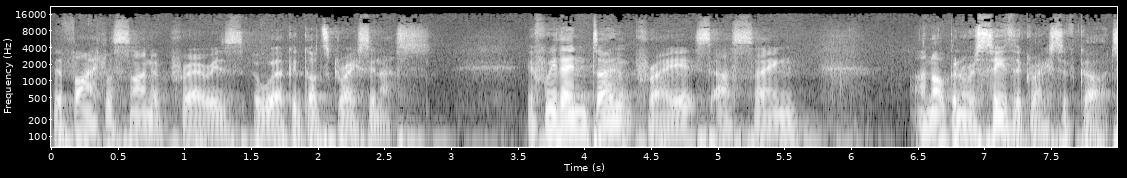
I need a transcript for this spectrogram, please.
the vital sign of prayer, is a work of God's grace in us. If we then don't pray, it's us saying, I'm not going to receive the grace of God.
